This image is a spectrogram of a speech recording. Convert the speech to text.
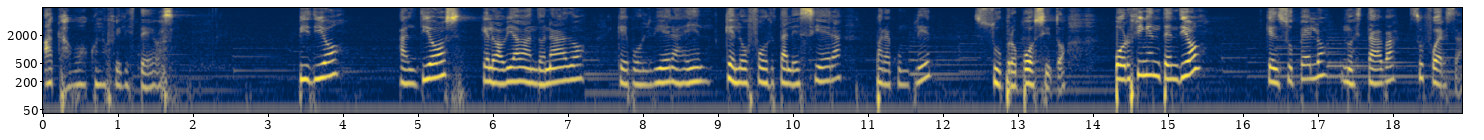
Acabó con los filisteos. Pidió al Dios que lo había abandonado que volviera a Él, que lo fortaleciera para cumplir su propósito. Por fin entendió que en su pelo no estaba su fuerza,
